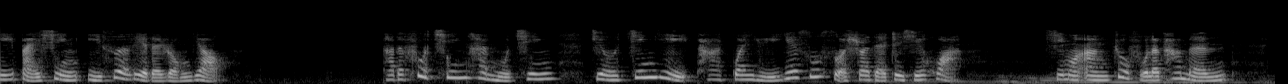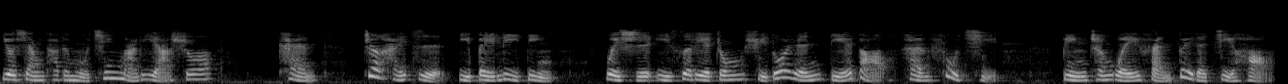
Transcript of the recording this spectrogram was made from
你百姓以色列的荣耀，他的父亲和母亲就惊异他关于耶稣所说的这些话。西摩昂祝福了他们，又向他的母亲玛利亚说：“看，这孩子已被立定，为使以色列中许多人跌倒和复起，并成为反对的记号。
